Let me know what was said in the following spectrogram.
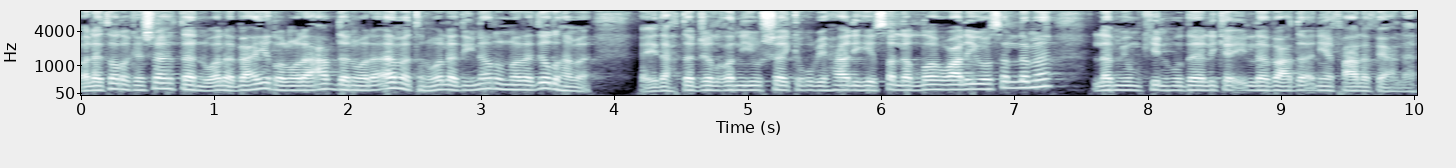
ولا ترك شاة ولا بعيرا ولا عبدا ولا أمة ولا دينارا ولا درهما. فإذا احتج الغني الشاكر بحاله صلى الله عليه وسلم لم يمكنه ذلك إلا بعد أن يفعل فعله.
